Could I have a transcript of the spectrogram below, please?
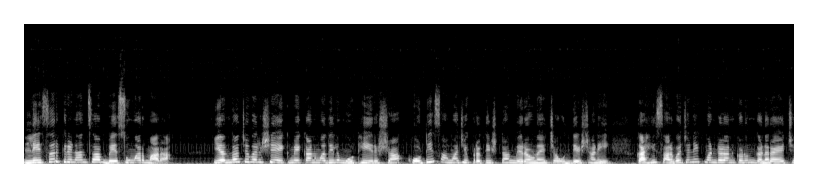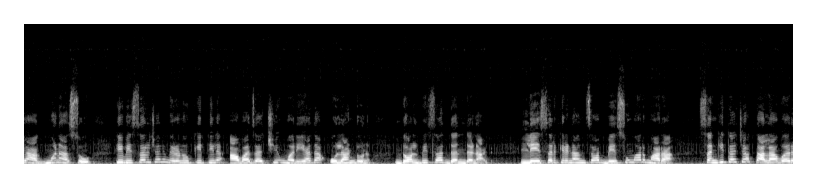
लेसर किरणांचा बेसुमार मारा. यंदाच्या वर्षी एकमेकांमधील मोठी ईर्षा खोटी सामाजिक प्रतिष्ठा मिरवण्याच्या उद्देशाने काही सार्वजनिक मंडळांकडून गणरायाचे आगमन असो की विसर्जन मिरवणुकीतील आवाजाची मर्यादा ओलांडून डॉल्बीचा दंदनाट लेसर किरणांचा बेसुमार मारा संगीताच्या तालावर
